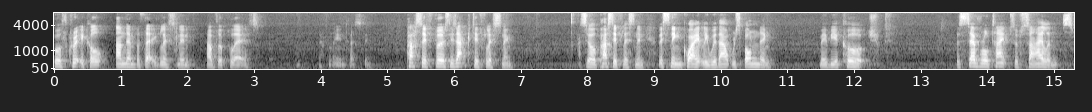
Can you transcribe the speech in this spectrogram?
Both critical and empathetic listening have their place. Definitely interesting. Passive versus active listening. So, passive listening, listening quietly without responding, maybe a coach. There's several types of silence.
